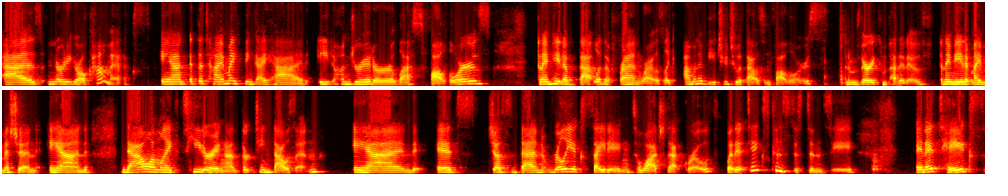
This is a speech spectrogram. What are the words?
as Nerdy Girl Comics? And at the time, I think I had 800 or less followers. And I made a bet with a friend where I was like, I'm going to beat you to a thousand followers. And I'm very competitive. And I made it my mission. And now I'm like teetering on 13,000. And it's just been really exciting to watch that growth. But it takes consistency and it takes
